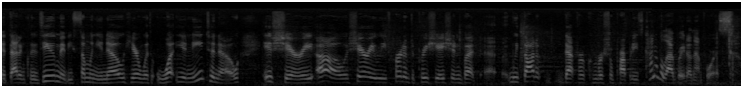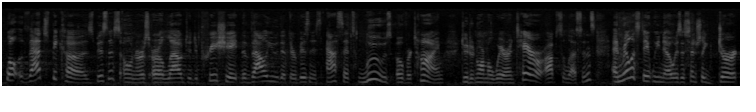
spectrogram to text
If that includes you, maybe someone you know, here with what you need to know is Shari. Oh, Shari, we've heard of depreciation, but uh, we thought of that for commercial properties. Kind of elaborate on that for us. Well, that's because business owners are allowed to depreciate the value that their business assets lose over time due to normal wear and tear or obsolescence. And real estate, we know, is essentially dirt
